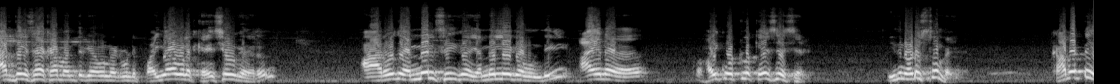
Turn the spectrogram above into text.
ఆర్థిక శాఖ మంత్రిగా ఉన్నటువంటి పయ్యావుల కేశవ్ గారు ఆ రోజు ఎమ్మెల్సీగా ఎమ్మెల్యేగా ఉండి ఆయన హైకోర్టులో కేసు వేశాడు. ఇది నడుస్తుంది. కాబట్టి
